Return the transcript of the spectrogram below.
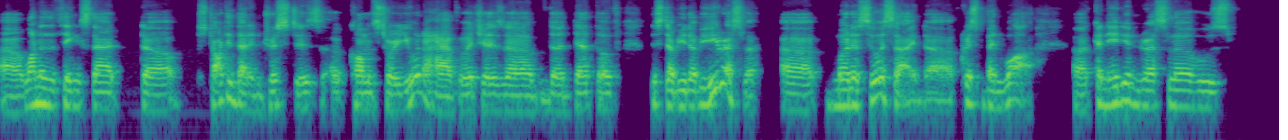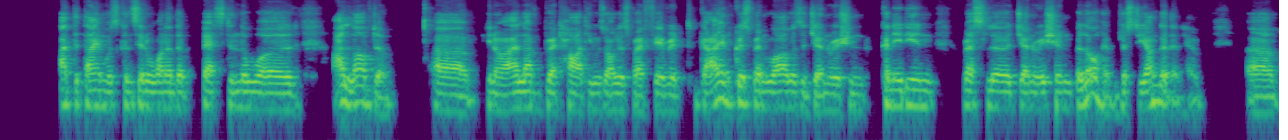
Uh, one of the things that uh, started that interest is a common story you and I have, which is uh, the death of this WWE wrestler, uh, murder suicide, uh, Chris Benoit, a Canadian wrestler who's at the time was considered one of the best in the world. I loved him. Uh, you know, I loved Bret Hart. He was always my favorite guy. And Chris Benoit was a generation, Canadian wrestler generation below him, just younger than him. Um,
